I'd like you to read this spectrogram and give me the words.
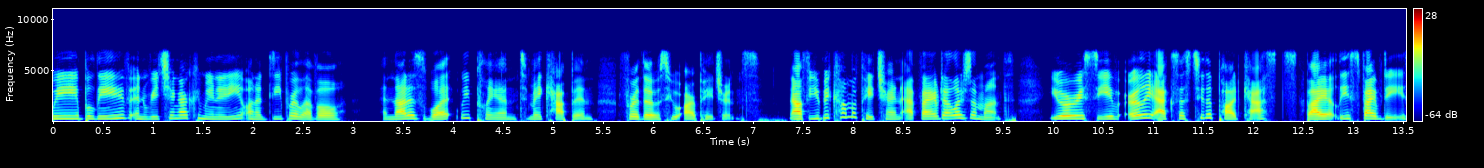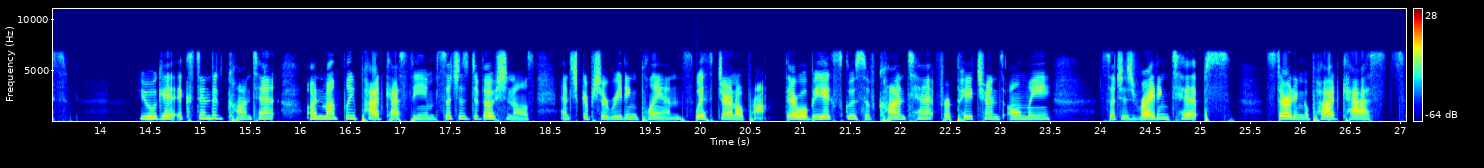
We believe in reaching our community on a deeper level, and that is what we plan to make happen for those who are patrons. Now, if you become a patron at $5 a month, you will receive early access to the podcasts by at least five days. You will get extended content on monthly podcast themes such as devotionals and scripture reading plans with journal prompts. There will be exclusive content for patrons only, such as writing tips, starting a podcast,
